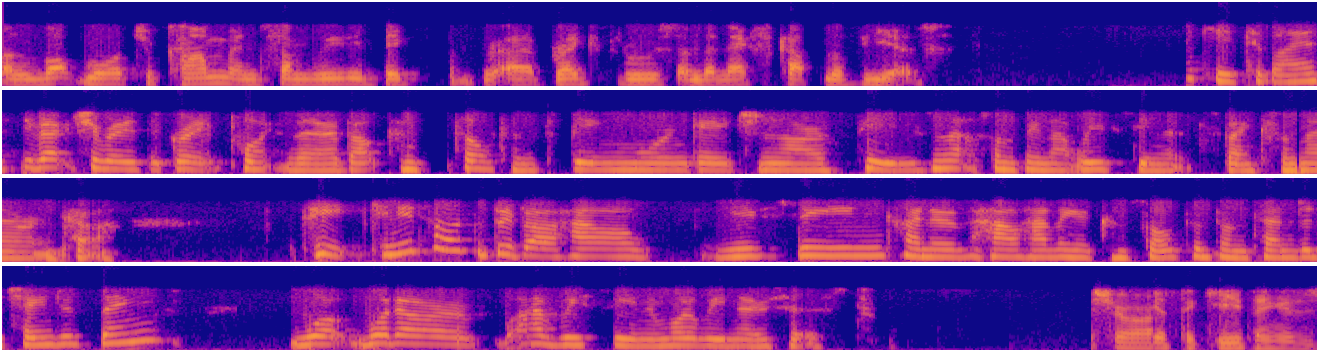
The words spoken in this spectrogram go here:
a lot more to come and some really big uh, breakthroughs in the next couple of years. Thank you, Tobias. You've actually raised a great point there about consultants being more engaged in RFPs, and that's something that we've seen at Bank of America. Pete, can you tell us a bit about how you've seen kind of how having a consultant on tender changes things? What what are what have we seen and what have we noticed? Sure. I guess the key thing is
